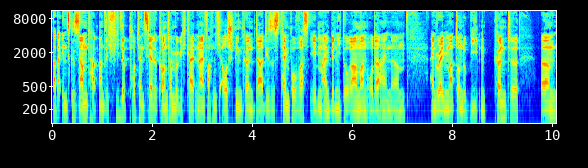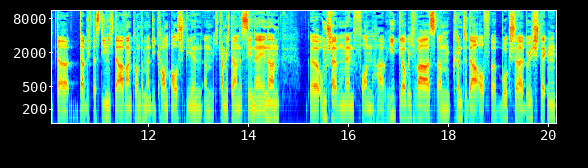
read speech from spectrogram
aber insgesamt hat man sich viele potenzielle Kontermöglichkeiten einfach nicht ausspielen können, da dieses Tempo, was eben ein Benito Rahman oder ein, ähm, ein Ray Matondo bieten könnte, ähm, da, dadurch, dass die nicht da waren, konnte man die kaum ausspielen. Ähm, ich kann mich da an eine Szene erinnern. Äh, Umschaltmoment von Harid, glaube ich, war es, ähm, könnte da auf äh, Burgstaller durchstecken,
